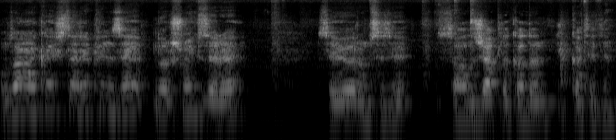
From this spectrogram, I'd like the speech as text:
O zaman arkadaşlar hepinize görüşmek üzere. Seviyorum sizi. Sağlıcakla kalın. Dikkat edin.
